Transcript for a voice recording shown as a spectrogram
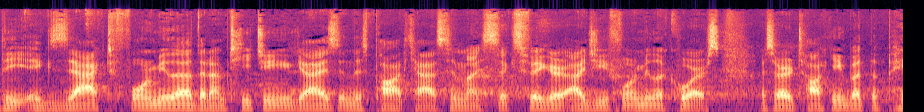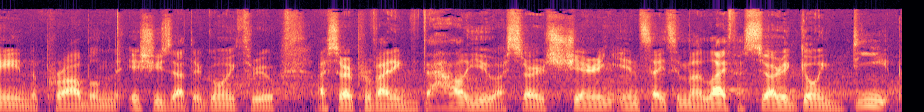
the exact formula that I'm teaching you guys in this podcast in my six figure IG formula course. I started talking about the pain, the problem, the issues that they're going through. I started providing value. I started sharing insights in my life. I started going deep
